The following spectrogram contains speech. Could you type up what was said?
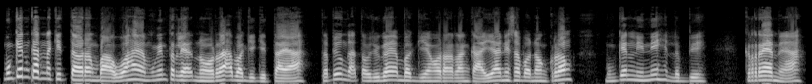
mungkin karena kita orang bawah ya mungkin terlihat norak bagi kita ya tapi nggak tahu juga yang bagi yang orang-orang kaya nih sobat nongkrong mungkin ini lebih keren ya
